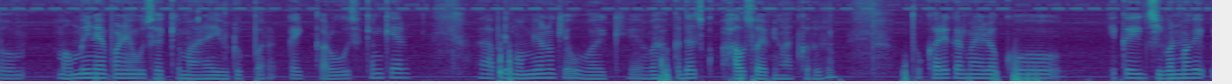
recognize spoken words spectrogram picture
તો મમ્મીને પણ એવું છે કે મારે યુટ્યુબ પર કંઈક કરવું છે. કેમ કે આપણી મમ્મીઓનું કેવું હોય કે હવે કદાચ હાઉસવાઈફની વાત કરું છું, તો ખરેખરમાં એ લોકો એ કંઈ જીવનમાં કંઈ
